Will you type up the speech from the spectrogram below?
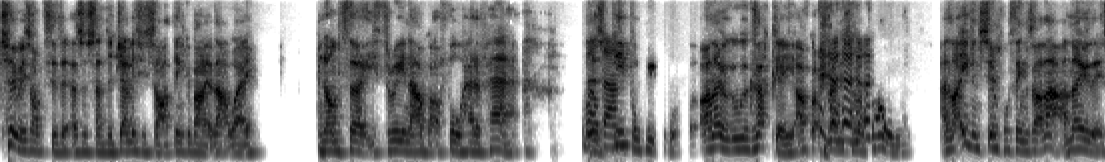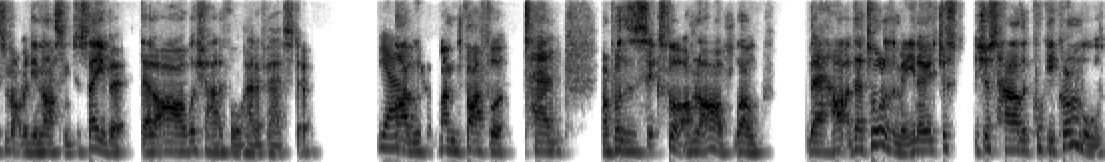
Two is obviously, that, as I said, the jealousy side. Think about it that way. And I'm 33 now. I've got a full head of hair. well There's done. people who I know exactly. I've got friends who are bald. And like even simple things like that, I know that it's not really a nice thing to say, but they're like, "Oh, I wish I had a full head of hair still." yeah. I would. I'm five foot ten. My brother's six foot. I'm like, oh well, they're hard, they're taller than me. You know, it's just it's just how the cookie crumbles.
